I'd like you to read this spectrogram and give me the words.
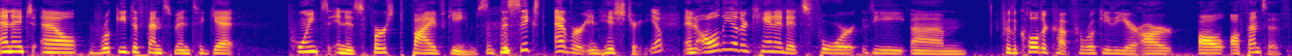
NHL rookie defenseman to get points in his first five games. The sixth ever in history. Yep. And all the other candidates for the um, for the Calder Cup for rookie of the year are all offensive.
